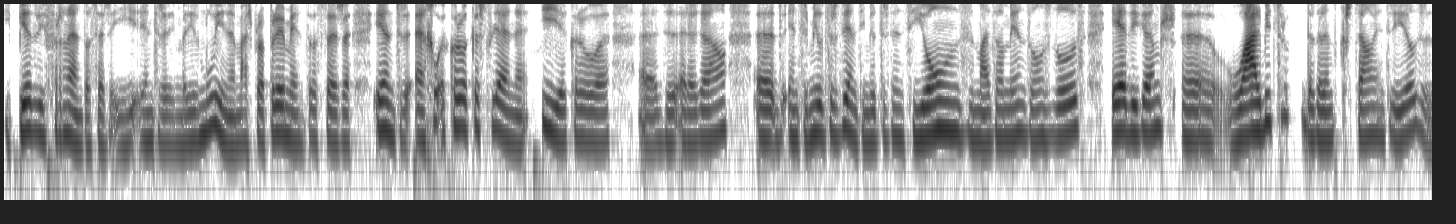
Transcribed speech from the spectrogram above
e, Pedro e Fernando, ou seja, e entre Maria de Molina, mais propriamente, ou seja, entre a, coroa castelhana e a coroa uh, de Aragão, uh, entre 1300 e 1311, mais ou menos, 11, 12, é, digamos, o árbitro da grande questão entre eles,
